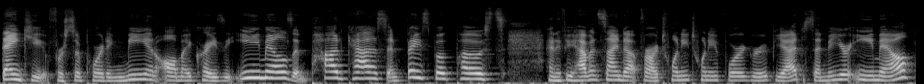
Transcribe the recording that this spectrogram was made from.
Thank you for supporting me and all my crazy emails and podcasts and Facebook posts. And if you haven't signed up for our 2024 group yet, send me your email.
